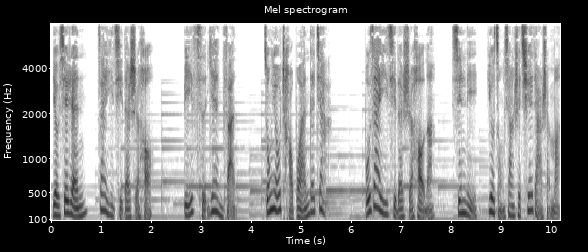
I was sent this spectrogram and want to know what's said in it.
有些人在一起的时候，彼此厌烦，总有吵不完的架；不在一起的时候呢，心里又总像是缺点什么，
